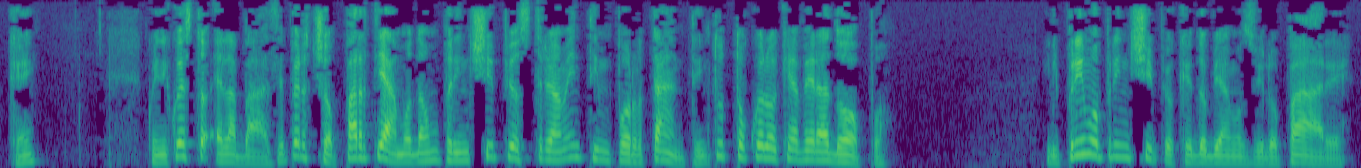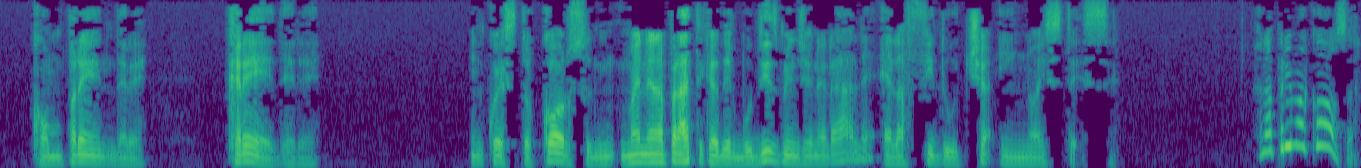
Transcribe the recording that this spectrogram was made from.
Ok? Quindi questa è la base, perciò partiamo da un principio estremamente importante in tutto quello che avverrà dopo. Il primo principio che dobbiamo sviluppare, comprendere, credere in questo corso, ma nella pratica del buddismo in generale, è la fiducia in noi stessi. È la prima cosa.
